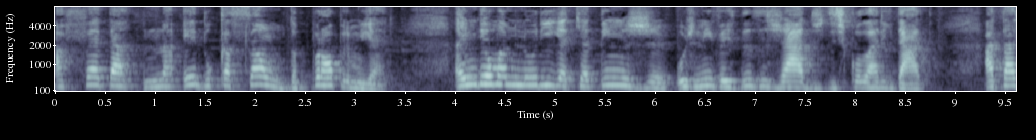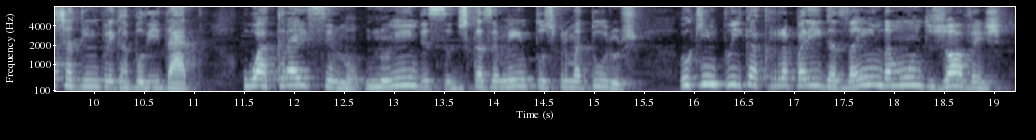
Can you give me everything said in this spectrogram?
afeta na educação da própria mulher. Ainda é uma minoria que atinge os níveis desejados de escolaridade, a taxa de empregabilidade, o acréscimo no índice dos casamentos prematuros, o que implica que raparigas ainda muito jovens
